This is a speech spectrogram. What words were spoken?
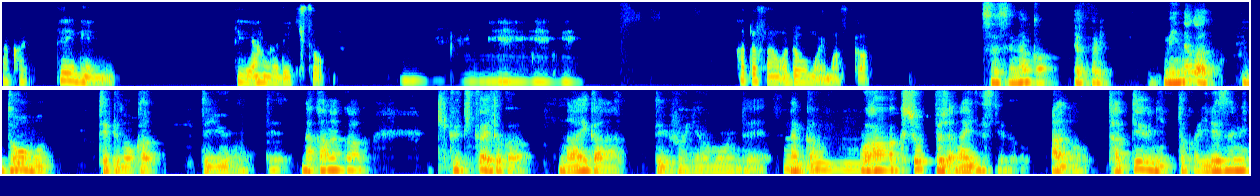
なんか丁寧に提案ができそう。畑さんはどう思いますか？そうですね、なんかやっぱりみんながどう思ってるのかっていうのってなかなか聞く機会とかないかなっていうふうには思うんで、なんかううん。ワークショップじゃないですけど、あのタトゥーにとか入れ墨っ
